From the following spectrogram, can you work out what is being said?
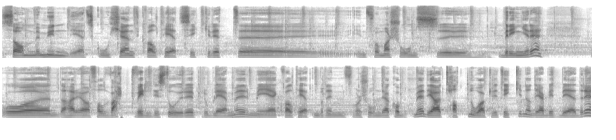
som myndighetsgodkjent, kvalitetssikret eh, informasjonsbringere. Og det har iallfall vært veldig store problemer med kvaliteten på den informasjonen de har kommet med. De har tatt noe av kritikken, og det er blitt bedre.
